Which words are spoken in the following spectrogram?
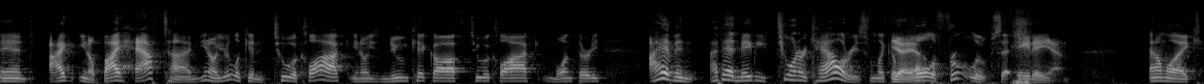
And I, you know, by halftime, you know, you're looking two o'clock. You know, he's noon kickoff, two o'clock, one thirty. I haven't. I've had maybe 200 calories from like a Yeah, yeah. bowl of Froot Loops at 8 a.m. And I'm like,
